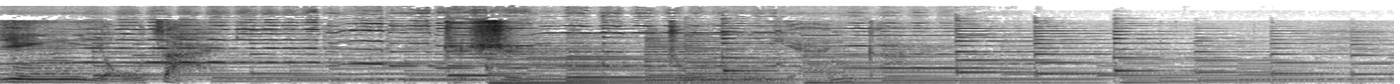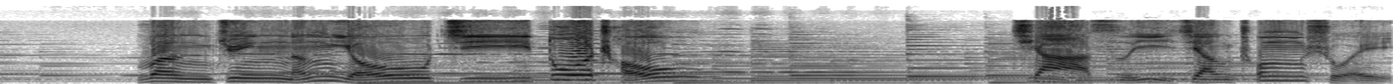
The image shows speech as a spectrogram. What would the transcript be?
应犹在，只是。问君能有几多愁？恰似一江春水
